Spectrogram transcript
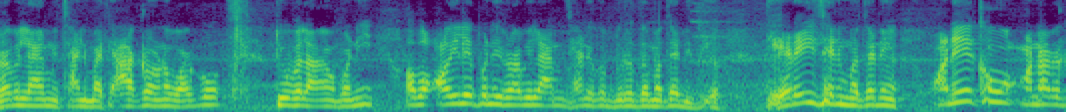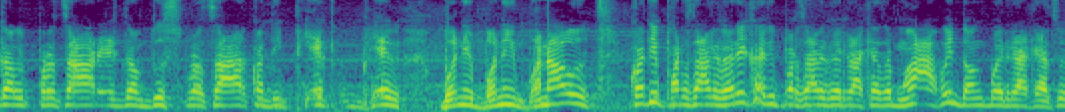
रवि लामिछानेमाथि आक्रमण भएको। त्यो बेलामा पनि अब अहिले पनि रवि लामिछानेको विरुद्धमा चाहिँ धेरै चाहिँ म चाहिँ अनेकौँ अनर्गल प्रचार एकदम दुष्प्रचार कति फेक फेक बने बने बनाऊ कति प्रचार गरेँ कति प्रचार गरिराखेको छ म आफै दङ परिराखेको छु।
